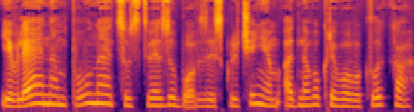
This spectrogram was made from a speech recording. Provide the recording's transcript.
являя нам полное отсутствие зубов, за исключением одного кривого клыка.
